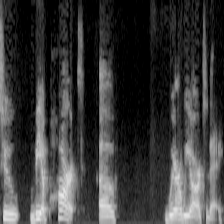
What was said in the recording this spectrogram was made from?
to be a part of where we are today.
